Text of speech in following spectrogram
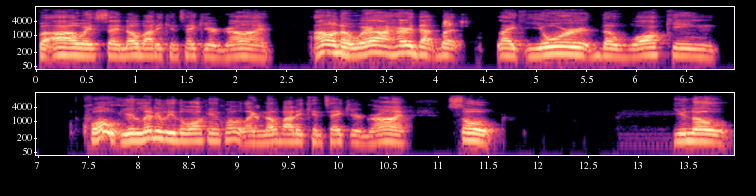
But I always say nobody can take your grind. I don't know where I heard that, but like you're the walking quote. You're literally the walking quote. Like nobody can take your grind. So, you know,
